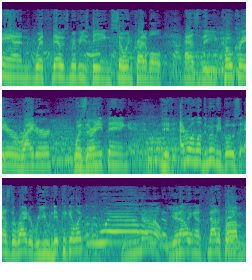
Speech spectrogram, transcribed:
And with those movies being so incredible, as the co-creator, writer, was there anything? Did everyone love the movie? But was, as the writer, were you nitpicking like, well, No, you nothing, know, not a thing. um,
